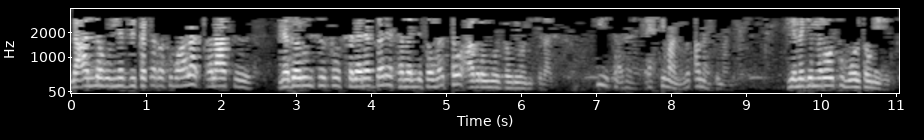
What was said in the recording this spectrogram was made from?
ለአለሁ እነዚህ ከጨረሱ በኋላ ጠላት ነገሩን ትቶ ስለነበረ ተመልሰው መጥተው አብረው ሞልተው ሊሆን ይችላል። ኢህቲማል ነው በጣም ኢህቲማል ነው። የመጀመሪያዎቹ ሞልተው ነው የሄዱት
